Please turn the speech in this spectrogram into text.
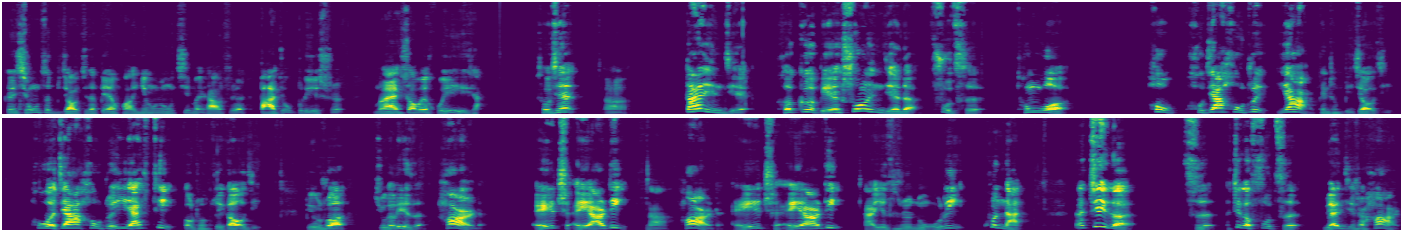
跟形容词比较级的变化应用基本上是八九不离十。我们来稍微回忆一下。首先啊，单音节和个别双音节的副词，通过后后加后缀 er 变成比较级。或加后缀 est 构成最高级。比如说，举个例子，hard，h a r d，那 hard，h a r d，啊，意思是努力、困难。那这个词，这个副词原级是 hard，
